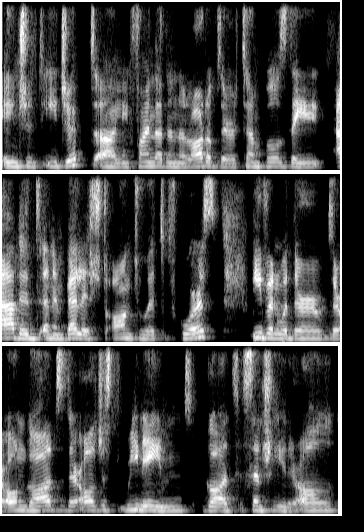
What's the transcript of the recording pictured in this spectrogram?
ancient Egypt. Uh, you find that in a lot of their temples. They added and embellished onto it, of course, even with their their own gods. They're all just renamed gods. Essentially, they're all,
